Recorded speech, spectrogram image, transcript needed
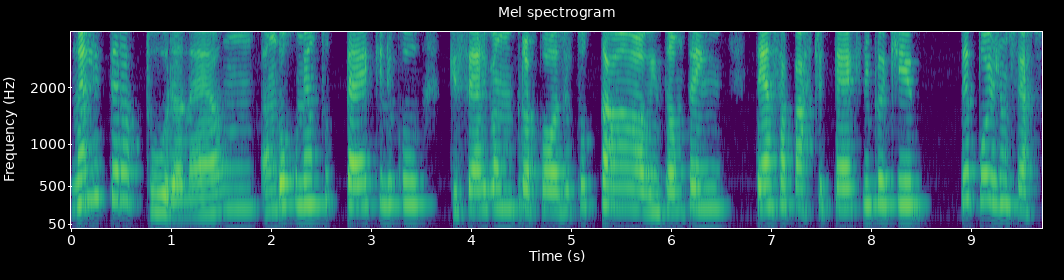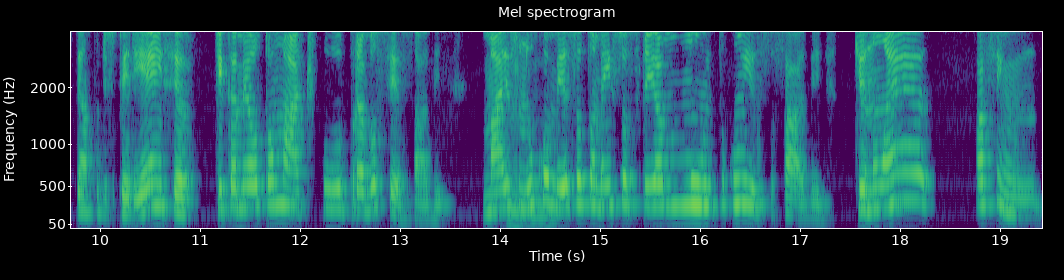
não é literatura, né? É um, é um documento técnico que serve a um propósito tal, então tem, tem essa parte técnica que depois de um certo tempo de experiência, fica meio automático para você, sabe? Mas uhum. no começo eu também sofria muito com isso, sabe? Que não é assim,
